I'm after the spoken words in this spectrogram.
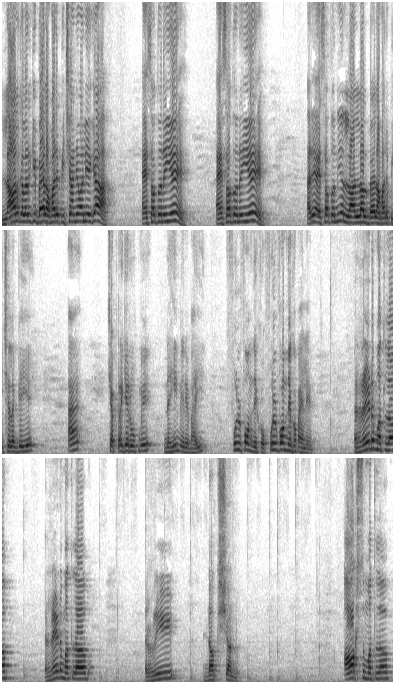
लाल कलर की बैल हमारे पीछे आने वाली है क्या? ऐसा तो नहीं है। ऐसा तो नहीं है। अरे, ऐसा तो नहीं है, लाल लाल बैल हमारे पीछे लग गई है। आ? चैप्टर के रूप में, नहीं मेरे भाई, फुल फॉर्म देखो, फुल फॉर्म देखो पहले। रेड मतलब रेड मतलब रिडक्शन ऑक्स मतलब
